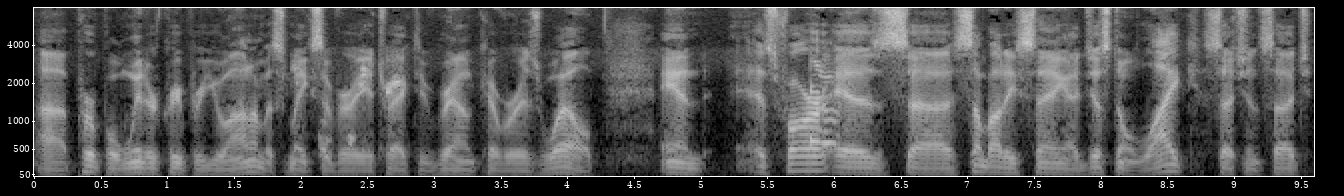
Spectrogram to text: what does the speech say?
Uh, purple winter creeper euonymus makes a very attractive ground cover as well. And as far as uh, somebody saying I just don't like such and such,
